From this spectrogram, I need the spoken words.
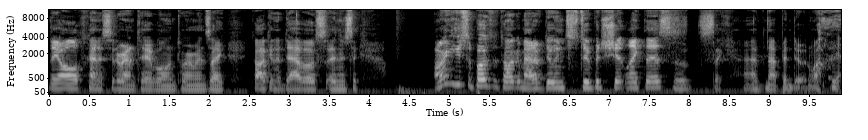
they all kind of sit around the table, and Tormund's like talking to Davos, and he's like, "Aren't you supposed to talk him out of doing stupid shit like this?" It's like I've not been doing well. no.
